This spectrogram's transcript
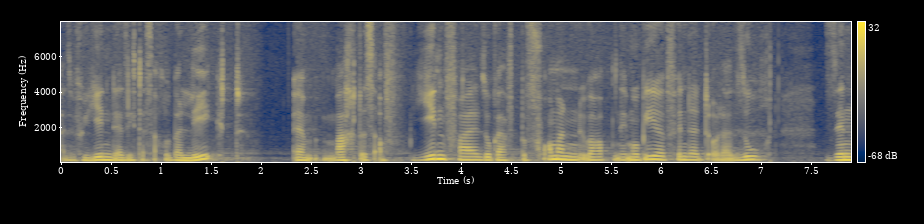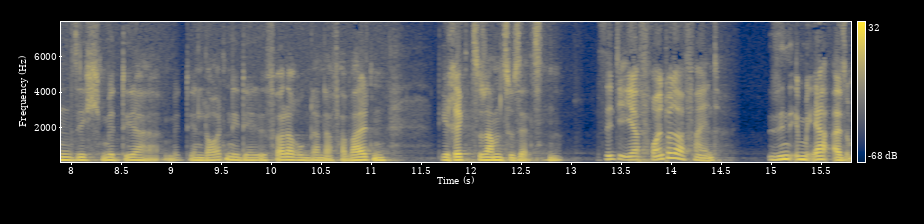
also für jeden, der sich das auch überlegt, ähm, macht es auf jeden Fall, sogar bevor man überhaupt eine Immobilie findet oder sucht, Sinn, sich mit, der, mit den Leuten, die die Förderung dann da verwalten, direkt zusammenzusetzen. Sind die eher Freund oder Feind? Sind im eher, also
